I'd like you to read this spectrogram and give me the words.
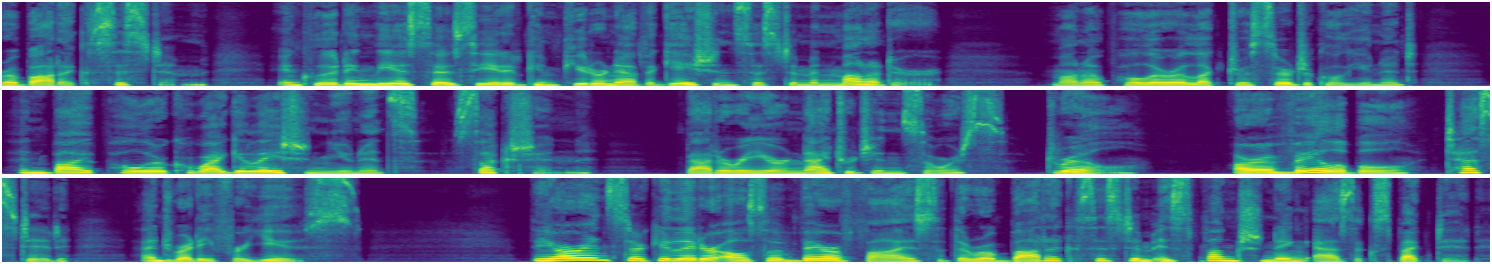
robotic system, including the associated computer navigation system and monitor, monopolar electrosurgical unit, and bipolar coagulation units, suction, battery or nitrogen source, drill, are available, tested, and ready for use. The RN circulator also verifies that the robotic system is functioning as expected.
